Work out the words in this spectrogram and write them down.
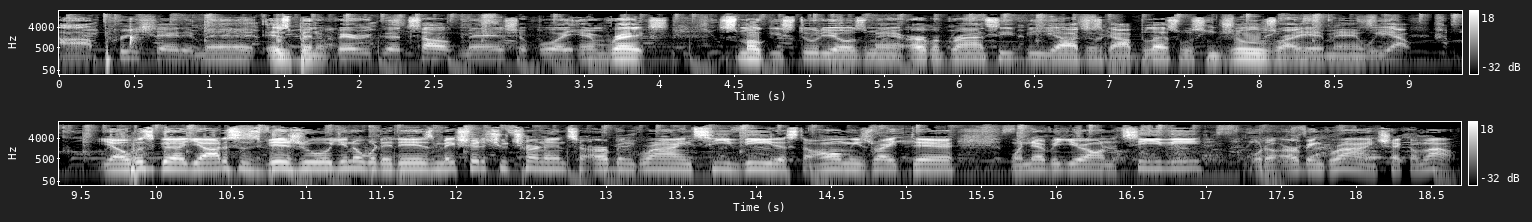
I appreciate it, man. It's been a very good talk, man. It's your boy M Rex, Smoky Studios, man. Urban Grind TV. Y'all just got blessed with some jewels right here, man. We out. Yo, what's good, y'all? This is Visual. You know what it is. Make sure that you turn into Urban Grind TV. That's the homies right there. Whenever you're on the TV or the Urban Grind, check them out.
